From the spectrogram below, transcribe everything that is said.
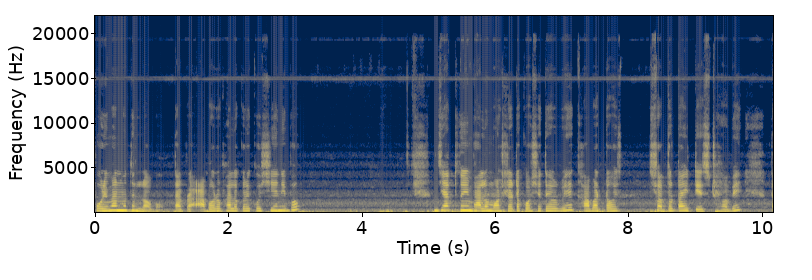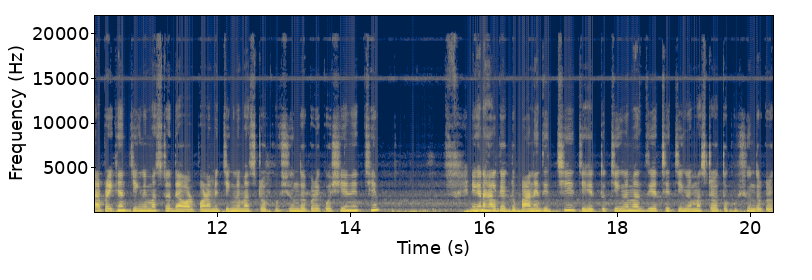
পরিমাণ মতন লবণ। তারপর আবারও ভালো করে কষিয়ে নিব। যাতে তুমি ভালো মশলাটা কষাতে পারবে, খাবারটাও শতটাই টেস্ট হবে। তারপর এখানে চিংড়ি মাছটা দেওয়ার পর আমি চিংড়ি মাছটাও খুব সুন্দর করে কষিয়ে নিচ্ছি। এখানে হালকা একটু পানি দিচ্ছি, যেহেতু চিংড়ি মাছ দিয়েছি, চিংড়ি মাছটাও তো খুব সুন্দর করে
